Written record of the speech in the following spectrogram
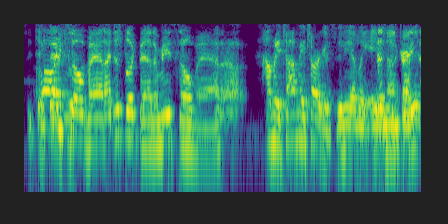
So take Oh, that. he's so bad. I just looked at him. He's so bad. Uh, How many how many targets? Did he have like eight this or is nine great targets?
